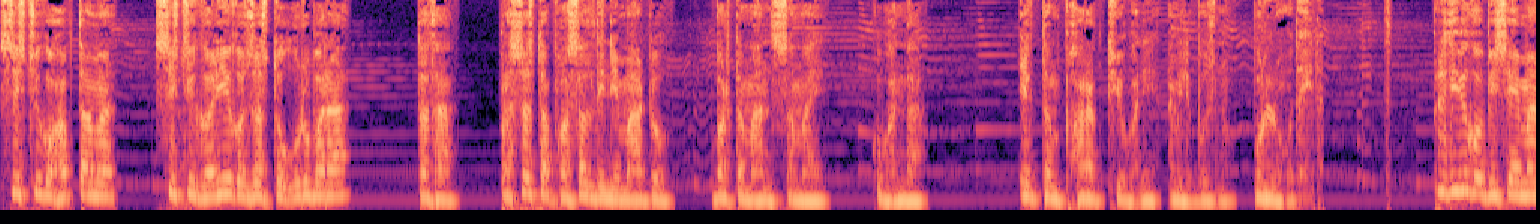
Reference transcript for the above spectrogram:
सृष्टिको हप्तामा सृष्टि गरिएको जस्तो उर्वरा तथा प्रशस्त फसल दिने माटो वर्तमान समयको भन्दा एकदम फरक थियो भने हामीले बुझ्नु भुल्नु हुँदैन। पृथ्वीको विषयमा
